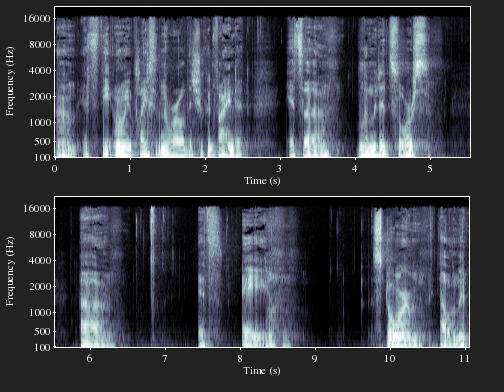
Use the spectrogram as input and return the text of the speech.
Um, it's the only place in the world that you can find it. It's a limited source. Uh, it's a storm element,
